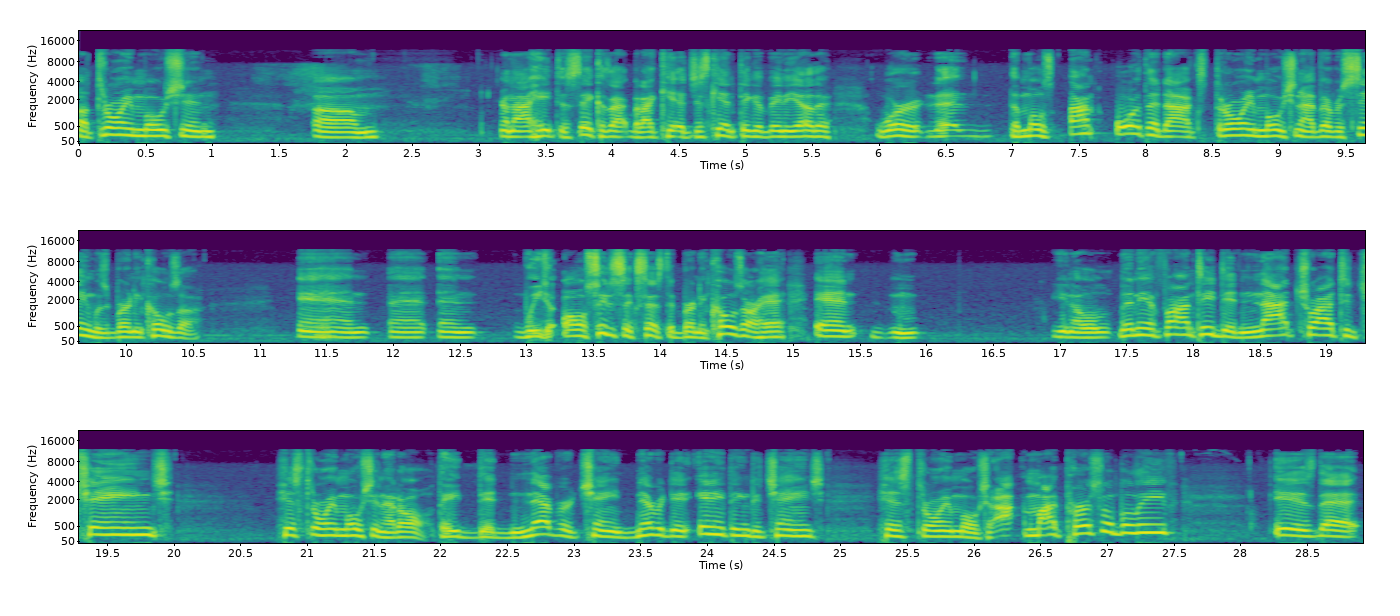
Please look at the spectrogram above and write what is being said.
a throwing motion Um, and I hate to say, because I, but I can't, just can't think of any other word. The, the, most unorthodox throwing motion I've ever seen was Bernie Kosar, and and and we all see the success that Bernie Kosar had, and mm, you know, Lindy Infante did not try to change his throwing motion at all. They did never change, never did anything to change his throwing motion. I, my personal belief is that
